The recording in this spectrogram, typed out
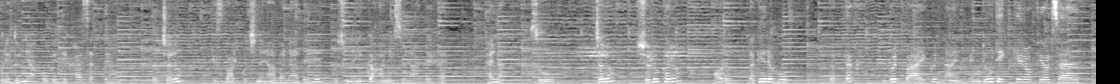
पूरी दुनिया को भी दिखा सकते हो। तो चलो इस बार कुछ नया बनाते हैं कुछ नई कहानी सुनाते हैं है ना? सो so, चलो शुरू करो और लगे रहो। तब तक goodbye good night and do take care of yourself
